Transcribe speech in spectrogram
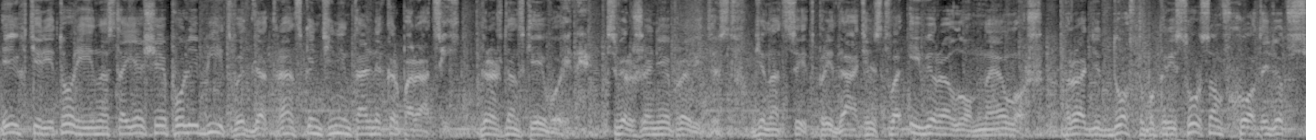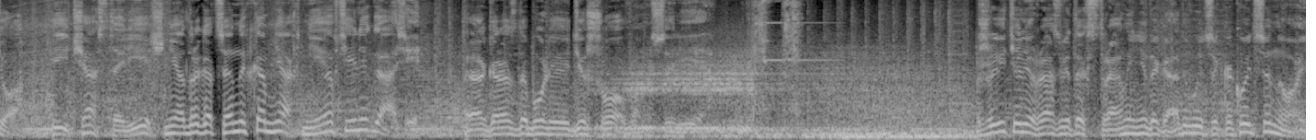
Их территории – настоящее поле битвы для трансконтинентальных корпораций. Гражданские войны, свержение правительств, геноцид, предательство и вероломная ложь. Ради доступа к ресурсам в ход идет все. И часто речь не о драгоценных камнях, нефти или газе, а гораздо более дешевом сырье. Жители развитых стран и не догадываются, какой ценой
